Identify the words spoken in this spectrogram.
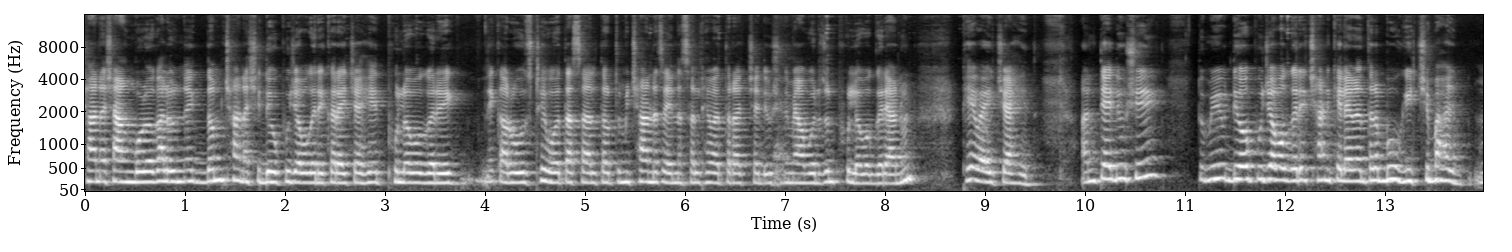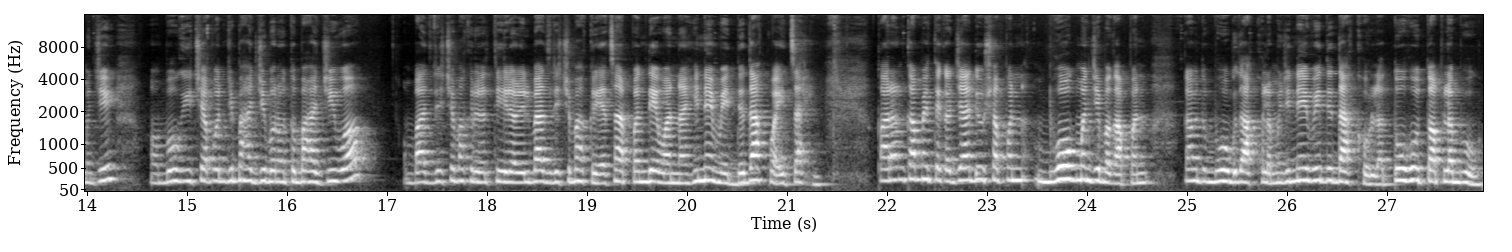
छान अशा आंघोळ घालून एकदम छान अशी देवपूजा वगैरे करायची आहेत. फुलं वगैरे नाही का रोज ठेवत असाल तर तुम्ही छानच आहे. नसाल ठेवा तर आजच्या दिवशी तुम्ही आवर्जून फुलं वगैरे आणून ठेवायची आहेत. आणि त्या दिवशी तुम्ही देवपूजा वगैरे छान केल्यानंतर भोगीची भाजी म्हणजे भोगीची आपण जी भाजी बनवतो भाजी व बाजरीच्या भाकरीला तेल आलेली बाजरीची भाकरी याचा आपण देवांनाही नैवेद्य दाखवायचा आहे. कारण का माहिती आहे का ज्या दिवशी आपण भोग म्हणजे बघा आपण काय म्हणतो भोग दाखवला म्हणजे नैवेद्य दाखवला तो होतो आपला भोग.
